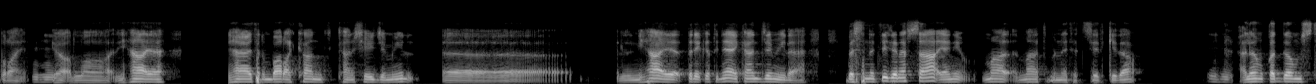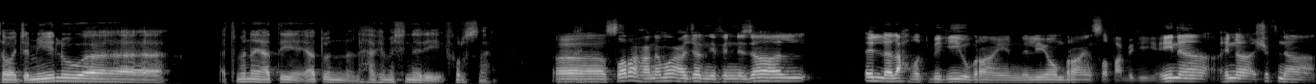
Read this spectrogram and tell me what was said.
براين. يا الله نهاية نهاية المباراة كان كان شيء جميل آه النهاية طريقة النهاية كانت جميلة بس النتيجة نفسها يعني ما ما تمنيتها تصير كذا. عليهم قدموا مستوى جميل وأتمنى يعطي يعطون ال Heavy Machinery فرصة. آه صراحة أنا ما عجبني في النزال إلا لحظة بيجي وبراين اليوم براين صفع بيجي. هنا هنا شفنا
